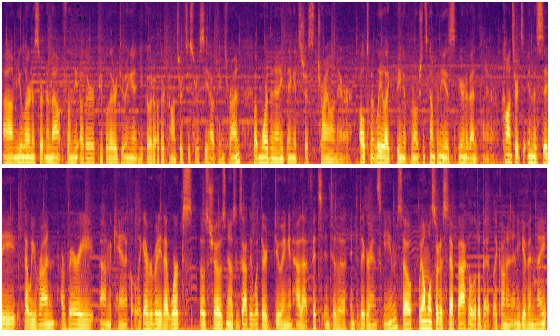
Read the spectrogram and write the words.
Um, you learn a certain amount from the other people that are doing it. You go to other concerts, you sort of see how things run. But more than anything, it's just trial and error. Ultimately, like being a promotions company is you're an event planner. Concerts in the city that we run are very uh, mechanical. Like everybody that works those shows knows exactly what they're doing and how that fits into the into the grand scheme. So we almost sort of step back a little bit. Like on any given night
